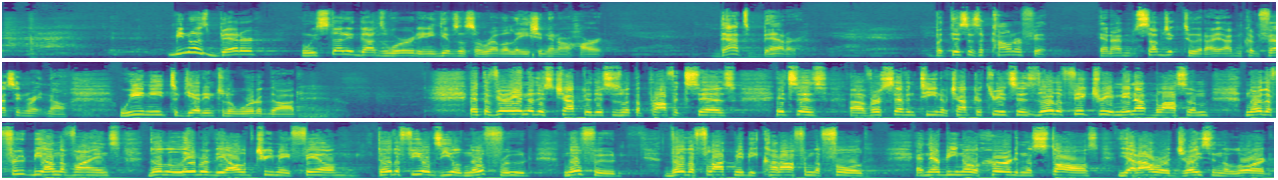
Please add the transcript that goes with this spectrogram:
You know, it's better when we study God's word and He gives us a revelation in our heart. That's better. But this is a counterfeit and I'm subject to it. I, am confessing right now. We need to get into the Word of God. At the very end of this chapter, this is what the prophet says. It says, uh, verse 17 of chapter 3, it says, Though the fig tree may not blossom, nor the fruit be on the vines, though the labor of the olive tree may fail, though the fields yield no food, no food, though the flock may be cut off from the fold, and there be no herd in the stalls, yet I will rejoice in the Lord,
